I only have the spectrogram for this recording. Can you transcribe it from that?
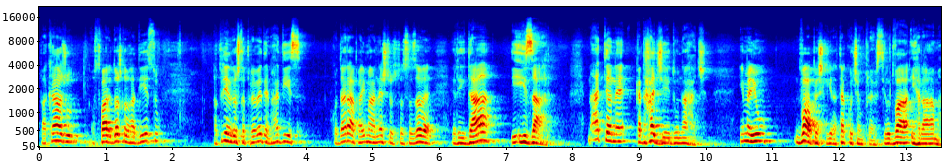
Pa kažu, u stvari došlo u hadisu, a prije nego što prevedem hadis, kod Arapa ima nešto što se zove rida i izar. Znate one, kad hađe idu na hađ, imaju dva peškira, tako ćemo prevesti, ili dva ihrama.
